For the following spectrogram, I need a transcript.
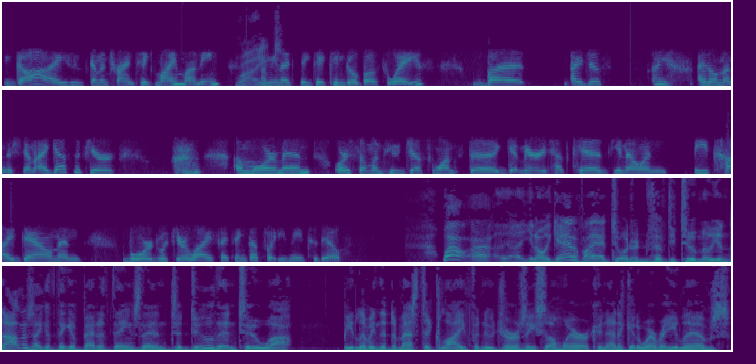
guy who's going to try and take my money. Right. I mean, I think it can go both ways. But I just, I, I don't understand. I guess if you're a Mormon or someone who just wants to get married, have kids, you know, and be tied down and bored with your life, I think that's what you need to do. Well, uh, you know, again, if I had $252 million, dollars, I could think of better things than to do than to uh, be living the domestic life in New Jersey somewhere or Connecticut or wherever he lives,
